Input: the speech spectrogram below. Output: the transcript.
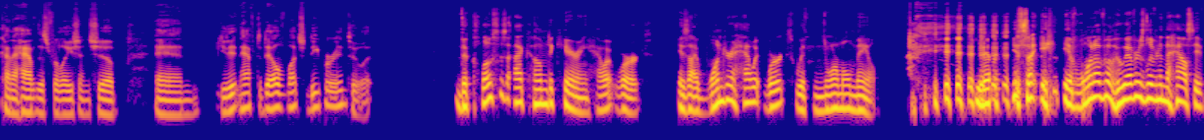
kind of have this relationship and you didn't have to delve much deeper into it The closest I come to caring how it works is I wonder how it works with normal mail. You know, if, if one of them, whoever's living in the house, if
